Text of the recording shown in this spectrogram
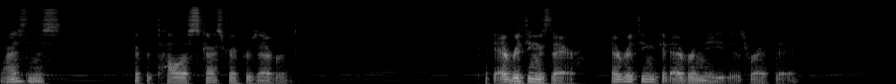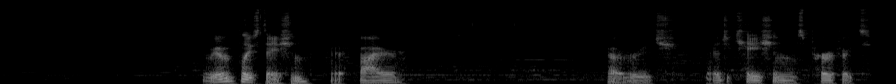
Why isn't this like the tallest skyscrapers ever? Like everything's there. Everything you could ever need is right there. We have a police station. We have fire. Coverage. Education is perfect.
